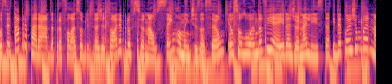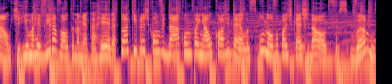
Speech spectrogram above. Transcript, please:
Você tá preparada para falar sobre trajetória profissional sem romantização? Eu sou Luanda Vieira, jornalista, e depois de um burnout e uma reviravolta na minha carreira, tô aqui para te convidar a acompanhar o Corre Delas, o novo podcast da Óbvios. Vamos?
